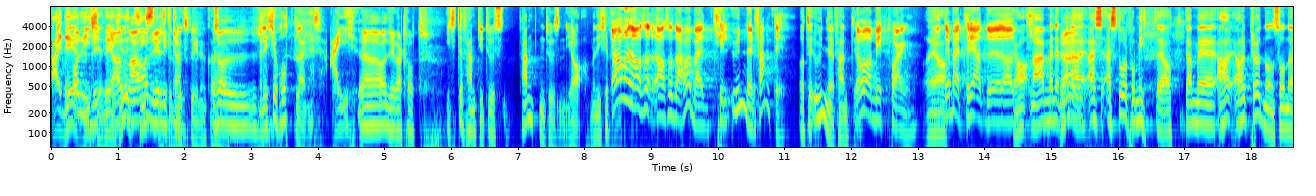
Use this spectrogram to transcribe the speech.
Nei, det er Aldri- ikke. Det er ikke ja, likt tristeste den. bruksbilen. du kan Altså, ha. Men det er ikke hot lenger. Nei, det har aldri vært hot. Ikke til 50 000. 15 000, ja. Men ikke Ja, men altså, altså det her var bare til under 50. og til under 50. Det var mitt poeng. Ja. Det er bare tre at du Ja, nei, men, men ja. jeg, jeg, jeg står på mitt eh, at de er, jeg, har, jeg har prøvd noen sånne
